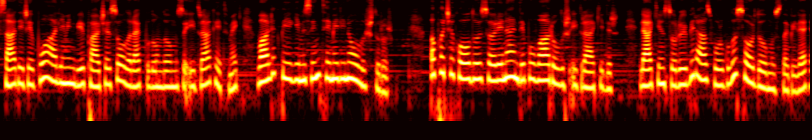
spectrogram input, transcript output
Sadece bu alemin bir parçası olarak bulunduğumuzu idrak etmek, varlık bilgimizin temelini oluşturur. Apaçık olduğu söylenen de bu varoluş idrakidir. Lakin soruyu biraz vurgulu sorduğumuzda bile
